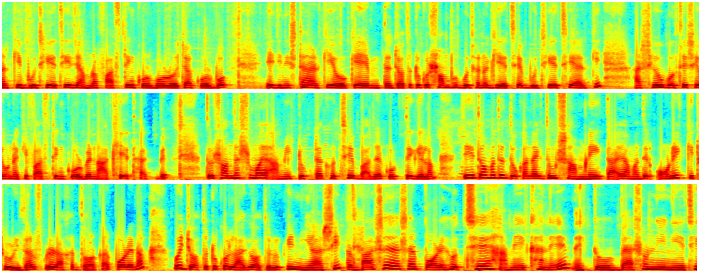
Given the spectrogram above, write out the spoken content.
আর কি বুঝিয়েছি যে আমরা ফাস্টিং করব, রোজা করব, এই জিনিসটা আর কি ওকে যতটুকু সম্ভব বোঝানো গিয়েছে, বুঝিয়েছি আর কি। আর সেও বলছে সেও নাকি ফাস্টিং করবে, না খেয়ে থাকবে। তো সন্ধ্যার সময় আমি টুকটাক হচ্ছে বাজার করতে গেলাম। যেহেতু আমাদের দোকান একদম সামনেই, তাই আমাদের অনেক কিছু রিজার্ভ করে রাখার দরকার পড়ে না। ওই যতটুকু লাগে অতটুকুই নিয়ে আসি। আর বাসায় আসার পরে হচ্ছে আমি এখানে একটু বেসন নিয়ে নিয়েছি,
